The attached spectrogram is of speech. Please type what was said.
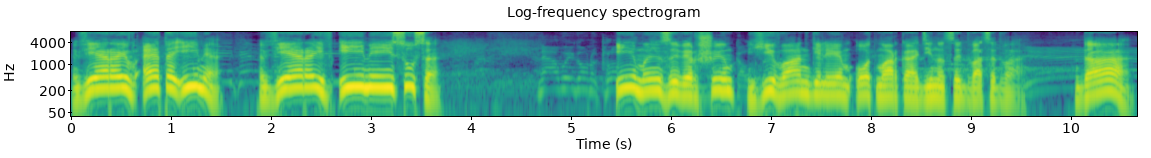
верой в это имя. Верой в имя Иисуса. И мы завершим Евангелием от Марка 11:22. Да,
